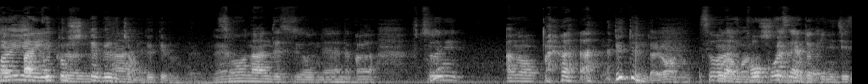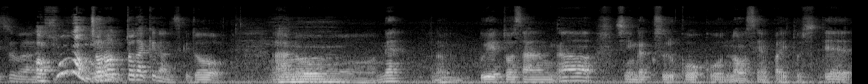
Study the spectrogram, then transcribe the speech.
輩役役としてベルちゃん出てるんだよね、そうなんですよね。だから普通にあの出てんだよあのそうなんです。高校生の時に実はあそうなの？ちょろっとだけなんですけどあのねあの上戸さんが進学する高校の先輩として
